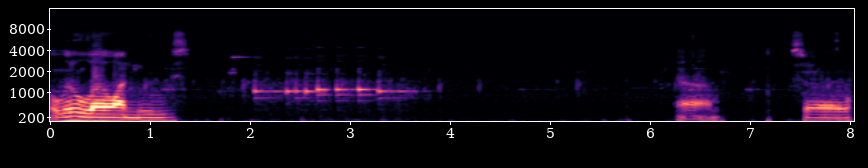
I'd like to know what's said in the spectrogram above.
a little low on moves. Um, so, we'll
